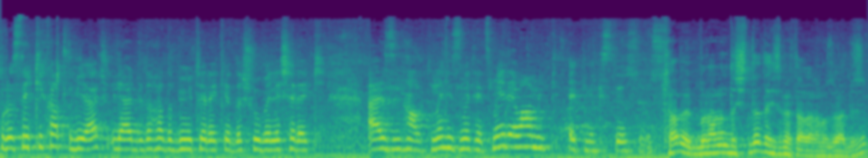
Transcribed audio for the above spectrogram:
Burası iki katlı bir yer. İleride daha da büyüterek ya da şubeleşerek Erzin halkına hizmet etmeye devam etmek istiyorsunuz. Tabii buranın dışında da hizmet alanımız var bizim.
